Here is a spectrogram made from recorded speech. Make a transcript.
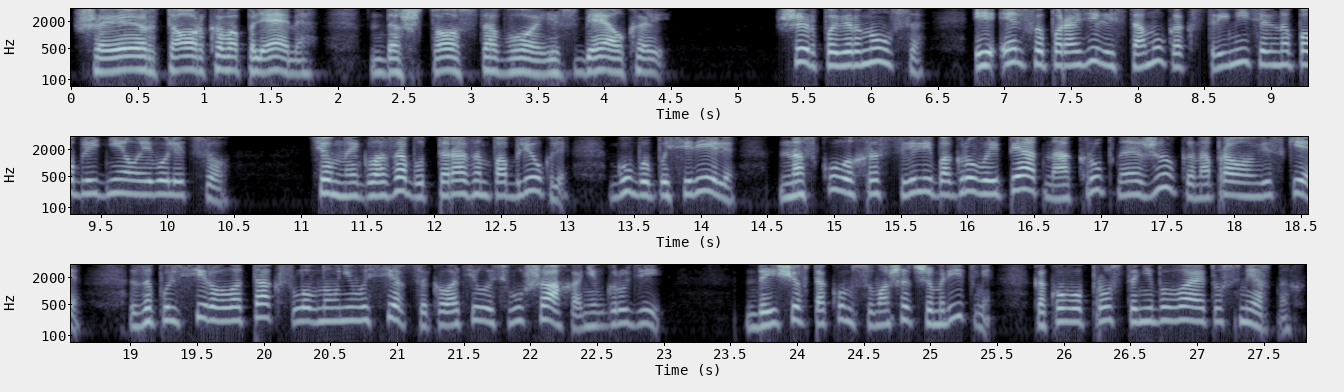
«Шир, торково племя! Да что с тобой и с белкой?» Шир повернулся, и эльфы поразились тому, как стремительно побледнело его лицо. Темные глаза будто разом поблекли, губы посерели, на скулах расцвели багровые пятна, а крупная жилка на правом виске запульсировала так, словно у него сердце колотилось в ушах, а не в груди. Да еще в таком сумасшедшем ритме, какого просто не бывает у смертных.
